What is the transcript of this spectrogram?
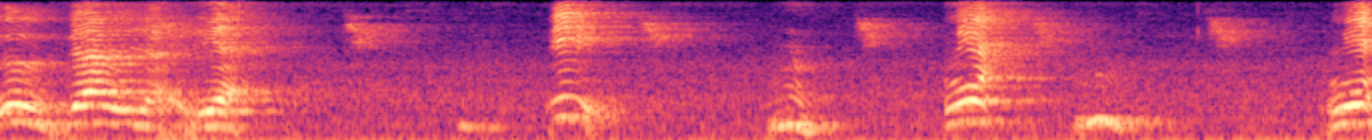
อึมใหญ่ใหญ่ใหญ่นี่ เนี่ย เนี่ยเนี่ย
